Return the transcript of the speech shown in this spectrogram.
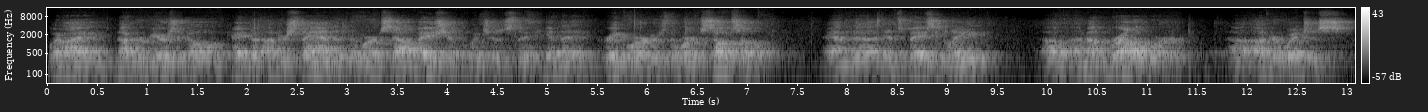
when I, a number of years ago, came to understand that the word salvation, which is the, in the Greek word, is the word sozo, and uh, it's basically uh, an umbrella word uh, under which is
